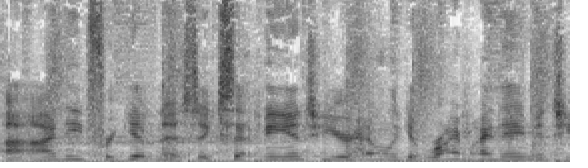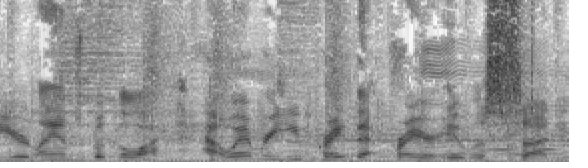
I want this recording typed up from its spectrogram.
I, I need forgiveness. Accept me into your heavenly gift. Write my name into your Lamb's book of life. However, you prayed that prayer, it was sudden.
